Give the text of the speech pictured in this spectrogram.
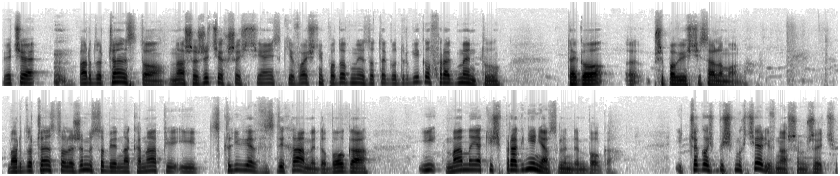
Wiecie, bardzo często nasze życie chrześcijańskie właśnie podobne jest do tego drugiego fragmentu tego e, przypowieści Salomona. Bardzo często leżymy sobie na kanapie i ckliwie wzdychamy do Boga i mamy jakieś pragnienia względem Boga. I czegoś byśmy chcieli w naszym życiu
